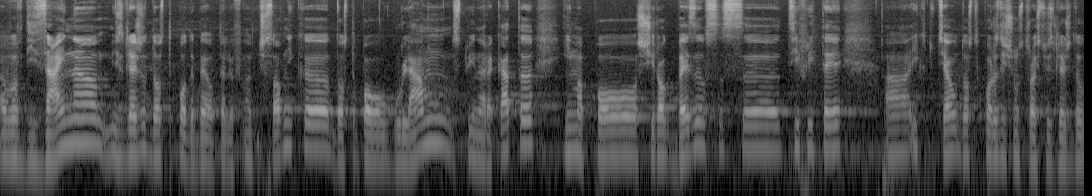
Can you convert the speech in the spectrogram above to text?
А в дизайна изглежда доста по-дебел телефон, часовника, доста по-голям, стои на ръката, има по-широк безел с цифрите а, и като цяло доста по-различно устройство изглежда,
